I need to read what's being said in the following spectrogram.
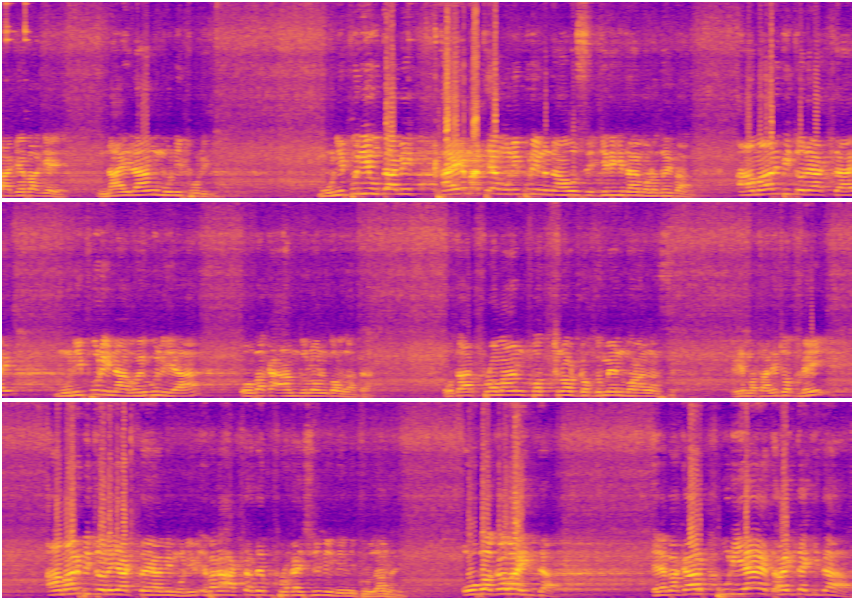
বাগে বাগে নাইলাং মণিপুরী মণিপুরি উদা আমি খায়ে মাথিয়া মণিপুরি না হচ্ছে গিরিগিদায় মনে ধইবা আমার ভিতরে একটাই মণিপুরি না হই বলিয়া ও বাকা আন্দোলন করলাটা ও তার প্রমাণপত্র, ডকুমেন্ট মরাং আছে। এই মাতানি তো নেই। আমার ভিতরে একটাই আমি মনি, এবার একটাতে প্রকাশ্যে নিনি করলাম নাই ও বাকা বাহিতা এবাকার পুরিয়া এটা হইতা কিতা?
